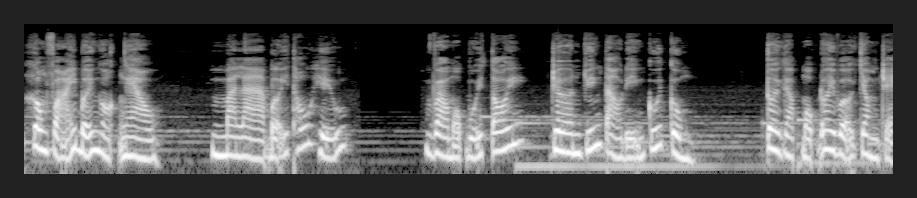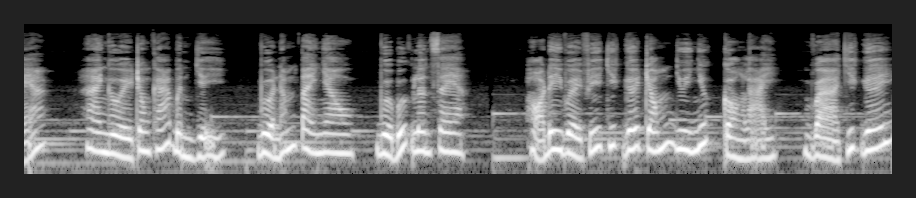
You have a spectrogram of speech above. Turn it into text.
không phải bởi ngọt ngào mà là bởi thấu hiểu vào một buổi tối trên chuyến tàu điện cuối cùng. Tôi gặp một đôi vợ chồng trẻ, hai người trông khá bình dị, vừa nắm tay nhau, vừa bước lên xe. Họ đi về phía chiếc ghế trống duy nhất còn lại, và chiếc ghế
